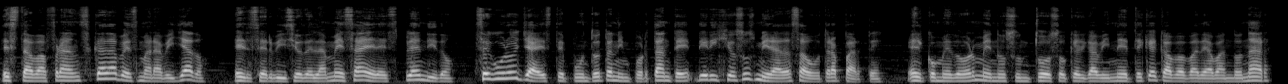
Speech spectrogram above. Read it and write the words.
Estaba Franz cada vez maravillado. El servicio de la mesa era espléndido. Seguro ya este punto tan importante dirigió sus miradas a otra parte. El comedor, menos suntuoso que el gabinete que acababa de abandonar,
